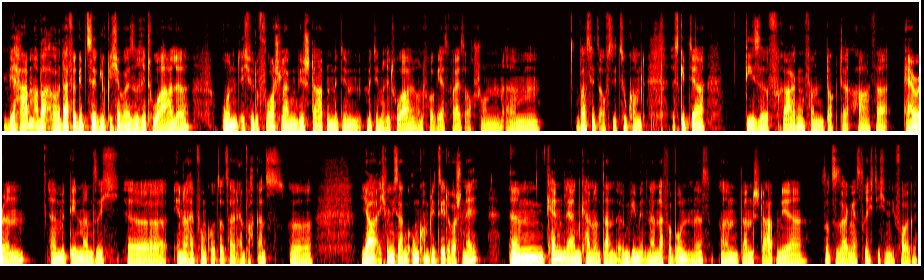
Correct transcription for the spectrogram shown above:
wir haben aber, aber dafür gibt's ja glücklicherweise Rituale und ich würde vorschlagen, wir starten mit dem, mit dem Ritual und Frau Gers weiß auch schon, ähm, was jetzt auf sie zukommt. Es gibt ja diese Fragen von Dr. Arthur Aaron, äh, mit denen man sich äh, innerhalb von kurzer Zeit einfach ganz, äh, ja, ich will nicht sagen unkompliziert, aber schnell ähm, kennenlernen kann und dann irgendwie miteinander verbunden ist. Und dann starten wir sozusagen erst richtig in die Folge.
